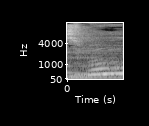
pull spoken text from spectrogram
zwei.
